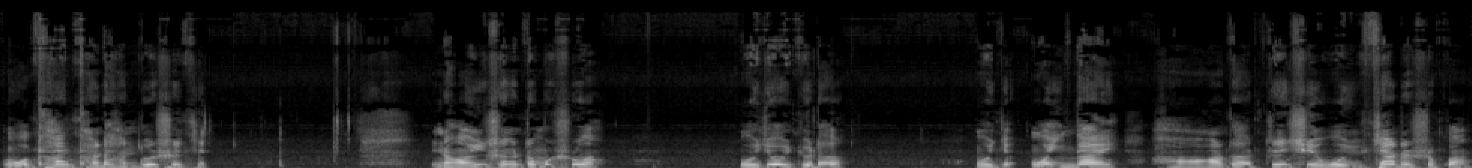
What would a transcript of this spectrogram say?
我看开了很多事情，然后医生这么说，我就觉得，我我应该好好的珍惜我余下的时光。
